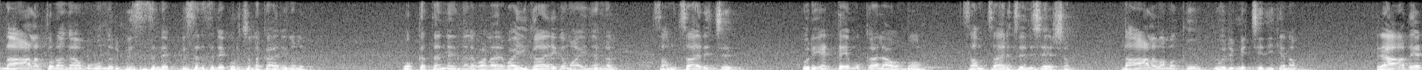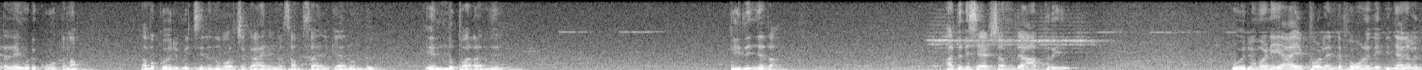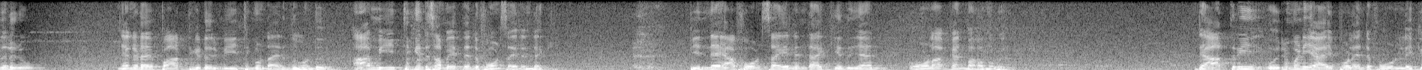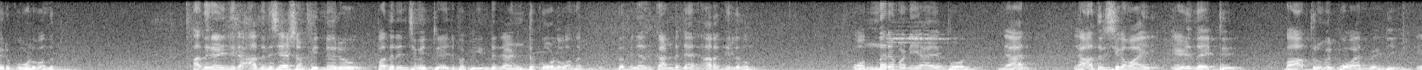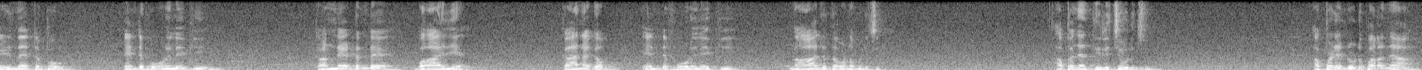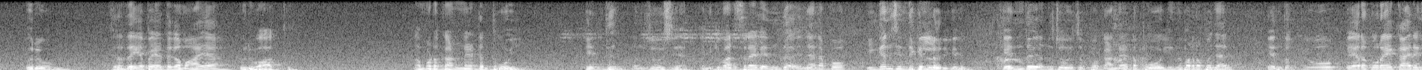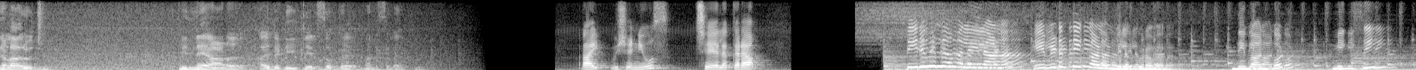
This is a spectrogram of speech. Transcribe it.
നാളെ തുടങ്ങാൻ പോകുന്ന ഒരു ബിസിനസിനെ ബിസിനസ്സിനെ കുറിച്ചുള്ള കാര്യങ്ങൾ ഒക്കെ തന്നെ ഇന്നലെ വളരെ വൈകാരികമായി ഞങ്ങൾ സംസാരിച്ച് ഒരു എട്ടേ മുക്കാലാവുമ്പോൾ സംസാരിച്ചതിന് ശേഷം നാളെ നമുക്ക് ഒരുമിച്ചിരിക്കണം. രാധേട്ടനെയും കൂടി കൂട്ടണം. നമുക്ക് ഒരുമിച്ചിരുന്ന് കുറച്ച് കാര്യങ്ങൾ സംസാരിക്കാനുണ്ട് എന്ന് പറഞ്ഞ് പിരിഞ്ഞതാണ് അതിനുശേഷം രാത്രി ഒരു മണിയായപ്പോൾ എന്റെ ഫോണിലേക്ക് ഞങ്ങൾ ഇന്നലെ ഒരു ഞങ്ങളുടെ പാർട്ടിയുടെ ഒരു മീറ്റിംഗ് ഉണ്ടായിരുന്നതുകൊണ്ട് ആ മീറ്റിങ്ങിന്റെ സമയത്ത് എന്റെ ഫോൺ സൈലന്റ് ആക്കി പിന്നെ ആ ഫോൺ സൈലന്റ് ആക്കിയത് ഞാൻ ഓണാക്കാൻ മറന്നുപോയി. രാത്രി ഒരു മണിയായപ്പോൾ എന്റെ ഫോണിലേക്ക് ഒരു കോൾ വന്നിട്ടുണ്ട്. അത് കഴിഞ്ഞ് അതിനുശേഷം പിന്നെ ഒരു പതിനഞ്ച് മിനിറ്റ് കഴിഞ്ഞപ്പോൾ വീണ്ടും രണ്ട് കോൾ വന്നിട്ടുണ്ട്. ഇതൊക്കെ ഞാൻ കണ്ട് ഞാൻ അറിഞ്ഞില്ലതൊന്നും ഒന്നര മണിയായപ്പോൾ ഞാൻ യാദൃശികമായി എഴുന്നേറ്റ് ബാത്റൂമിൽ പോകാൻ വേണ്ടി എഴുന്നേറ്റപ്പോൾ എന്റെ ഫോണിലേക്ക് കണ്ണേട്ടന്റെ ഭാര്യ കനകം എന്റെ ഫോണിലേക്ക് നാല് തവണ വിളിച്ചു അപ്പം ഞാൻ തിരിച്ചു വിളിച്ചു. അപ്പോഴെന്നോട് പറഞ്ഞ ഒരു ഹൃദയഭേദകമായ ഒരു വാക്ക്. നമ്മുടെ കണ്ണേട്ടൻ പോയി. എന്ത് എന്ന് ചോദിച്ചു ഞാൻ. എനിക്ക് മനസ്സിലായില്ല എന്ത്. ഞാനപ്പോൾ ഇങ്ങനെ ചിന്തിക്കില്ലല്ലോ ഒരിക്കലും. എന്ത് എന്ന് ചോദിച്ചപ്പോൾ കണ്ണേട്ടൻ പോയി എന്ന് പറഞ്ഞപ്പോൾ ഞാൻ എന്തൊക്കെയോ വേറെ കുറേ കാര്യങ്ങൾ ആലോചിച്ചു. പിന്നെയാണ് അതിന്റെ ഡീറ്റെയിൽസൊക്കെ മനസ്സിലാക്കിയത്. Right vision news Chelakkara. തിരുവില്ലാമലയിലാണ് എവിടത്തേക്കാളും വിലക്കുറവ്? Divan cot mixie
